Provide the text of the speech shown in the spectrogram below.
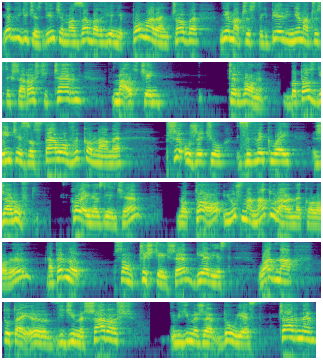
Jak widzicie, zdjęcie ma zabarwienie pomarańczowe, nie ma czystych bieli, nie ma czystych szarości, czerń, ma odcień czerwony, bo to zdjęcie zostało wykonane przy użyciu zwykłej żarówki. Kolejne zdjęcie, no to już ma naturalne kolory, na pewno są czyściejsze, biel jest ładna, tutaj y, widzimy szarość, widzimy, że dół jest czarny,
